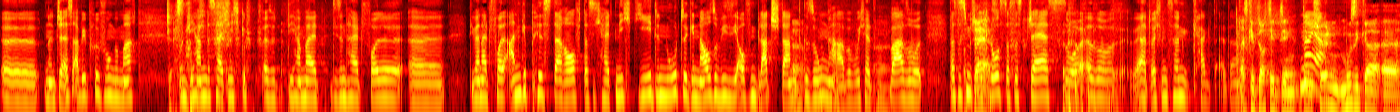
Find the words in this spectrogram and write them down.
äh, eine Jazz-Abi-Prüfung gemacht. Jazz und die haben das halt nicht, also die haben halt, die sind halt voll, äh, die waren halt voll angepisst darauf, dass ich halt nicht jede Note genauso wie sie auf dem Blatt stand ja, gesungen okay. habe, wo ich halt ja. war so, was ist mit Jazz. euch los? Das ist Jazz. So, also er hat euch ins Hirn gekackt, Alter. Es gibt auch den, den, den naja. schönen Musiker, äh,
